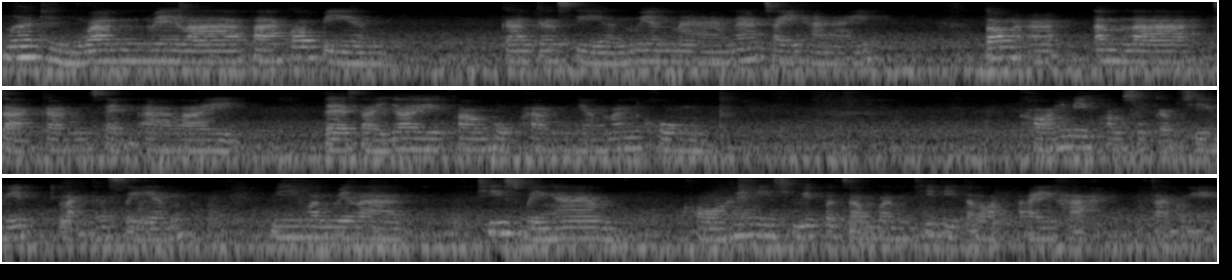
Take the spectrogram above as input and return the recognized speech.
เมื่อถึงวันเวลาฟ้าก็เปลี่ยน การเกษียณเวียนมาหน้าใจหาย ต้องอะอำลาจากกันแสนอาลัยแต่สายใยความผูกพันยังมั่นคง ขอให้มีความสุขกับชีวิตหลังเกษียณ มีวันเวลาที่สวยงาม ขอให้มีชีวิตประจำวันที่ดีตลอดไปค่ะ จากน้องเอง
